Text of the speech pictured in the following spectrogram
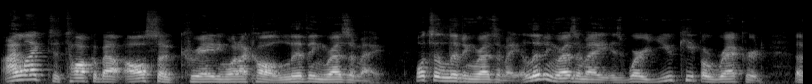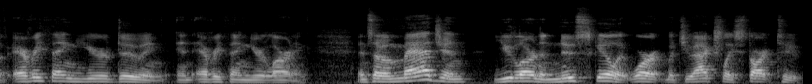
I like to talk about also creating what I call a living resume. What's a living resume? A living resume is where you keep a record of everything you're doing and everything you're learning. And so imagine you learn a new skill at work, but you actually start to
